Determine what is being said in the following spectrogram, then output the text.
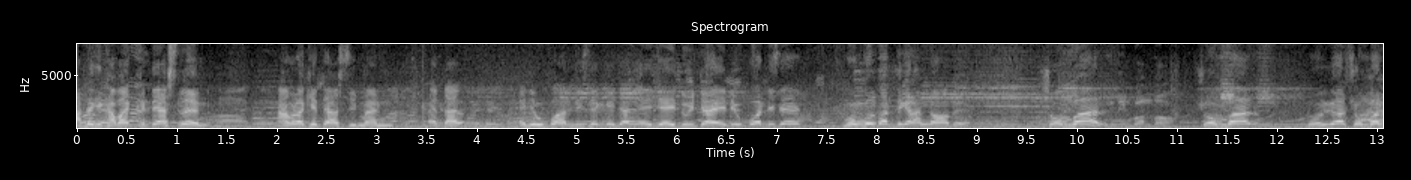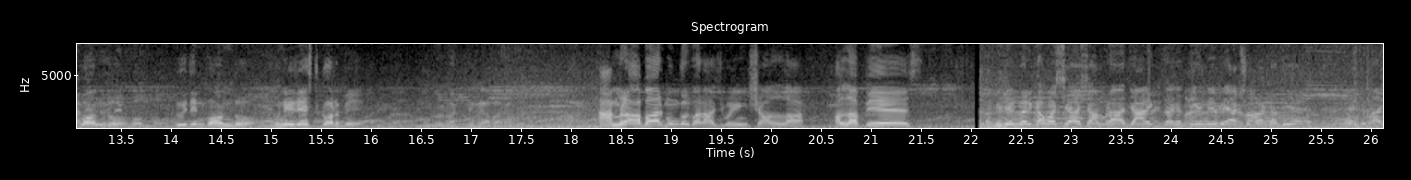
আপনি কি খাবার খেতে আসলেন? আমরা খেতে আসছি ম্যান। এটা এই যে উপহার দিছে কে জানে? এই যে এই দুইটা এটি উপহার দিছে মঙ্গলবার থেকে রান্না হবে। সোমবার সোমবার রবিবার সোমবার বন্ধ। দুই দিন বন্ধ। উনি রেস্ট করবে। মঙ্গলবার থেকে আবার আমরা আবার মঙ্গলবার আসব ইনশাল্লাহ আল্লাহ হাফেজ। মিজেন ভাইয়ের খাবার শেষ আমরা আজ আরেক টাকা দিয়ে নেবে একশো টাকা দিয়ে। ভাই। ভাই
